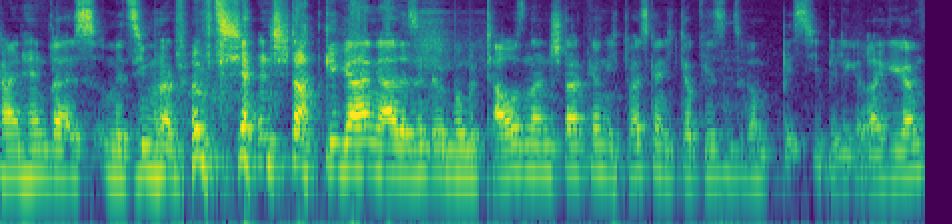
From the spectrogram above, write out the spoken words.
kein Händler ist mit 750 an den Start gegangen. Alle sind irgendwo mit 1000 an den Start gegangen. Ich weiß gar nicht, ich glaube, wir sind sogar ein bisschen billiger reingegangen.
